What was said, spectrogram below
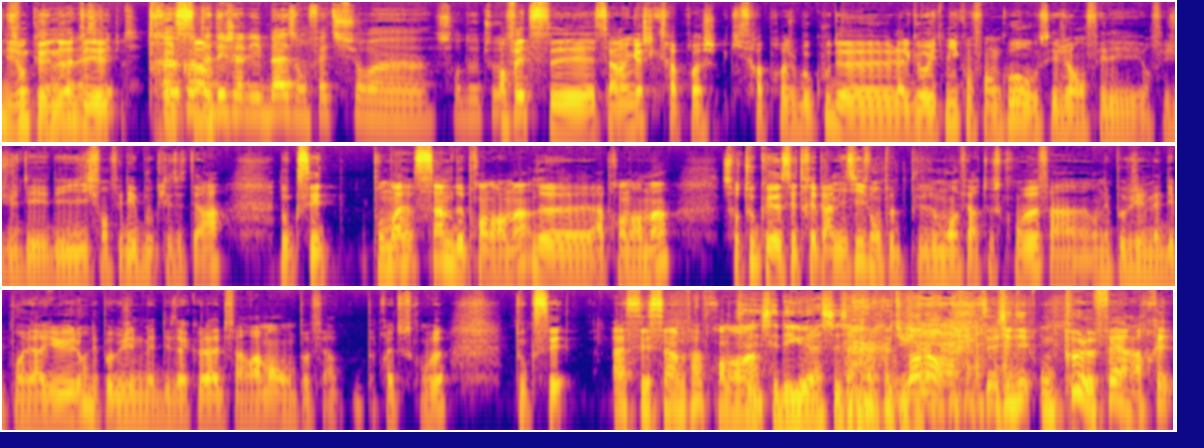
Disons que sur Node est très Quand- Quand t'as déjà les bases en fait sur euh, sur d'autres choses. En fait, c'est c'est un langage qui se rapproche, qui se rapproche beaucoup de l'algorithmique qu'on fait en cours, où c'est genre on fait des, on fait juste des, des ifs, on fait des boucles, etc. Donc c'est pour moi simple de prendre en main, de apprendre en main. Surtout que c'est très permissif, on peut plus ou moins faire tout ce qu'on veut. Enfin, on n'est pas obligé de mettre des points virgules, on n'est pas obligé de mettre des accolades. Enfin, vraiment, on peut faire à peu près tout ce qu'on veut. Donc c'est assez simple à prendre en main. C'est- dégueulasse, c'est ça Non, non, j'ai dit, on peut le faire. Après,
